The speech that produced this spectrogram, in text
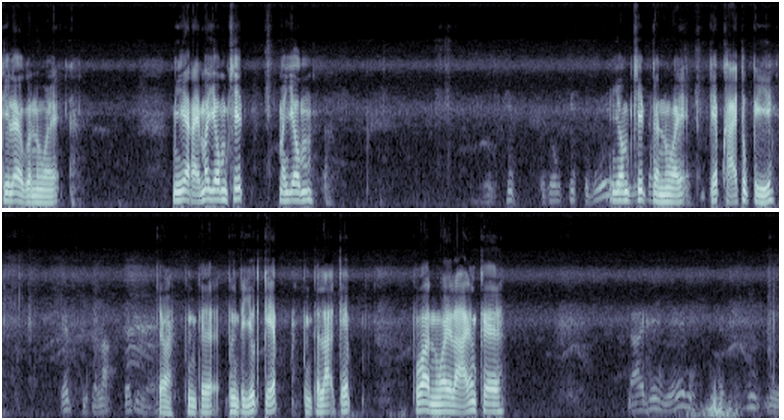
ที่แล้วก็หน่วย มีอะไรมะยมชิดมะยม ทิพก ยงทิพกับนี้มะยมชิดกับหน่วย เก็บขายทุกปีเก็บสิกะละเก็บเหรอจ้ะเพิ่งจะเพิ่งจะหยุดเก็บเพิ่งจะละเก็บ เพราะว่าหน่วยหลายของแกได้นี่เย้นี่นี่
